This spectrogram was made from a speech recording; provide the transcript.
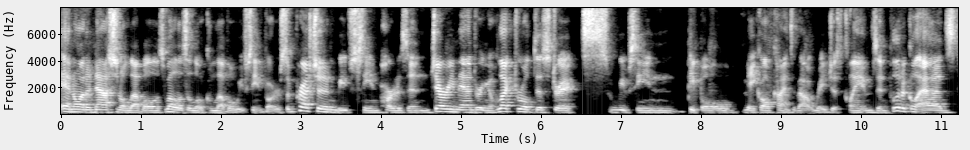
and on a national level as well as a local level, we've seen voter suppression, we've seen partisan gerrymandering of electoral districts, we've seen people make all kinds of outrageous claims in political ads,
